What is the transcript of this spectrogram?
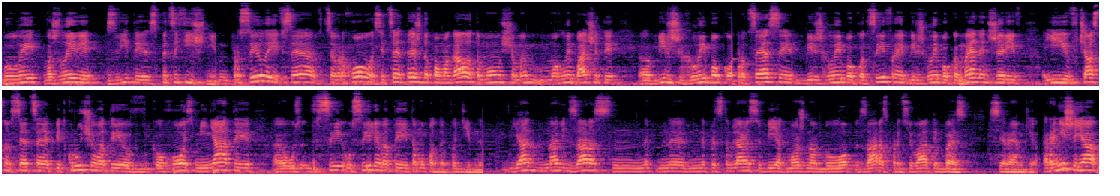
були важливі звіти специфічні. Просили і все це враховувалося. І це теж допомагало, тому що ми могли бачити е, більш глибоко процеси, більш глибоко цифри, більш глибоко менеджерів, і вчасно все це підкручувати, в когось міняти, е, вси- усилювати і тому под- подібне. Я навіть зараз не, не, не представляю собі, як можна було б зараз працювати без CRM-ки. Раніше я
